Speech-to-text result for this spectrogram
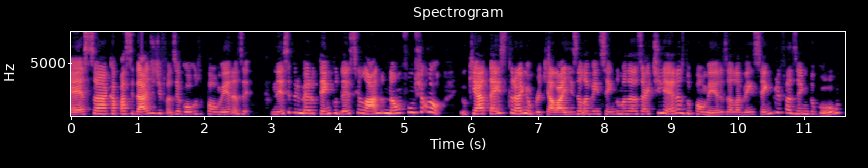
essa capacidade de fazer gols do Palmeiras nesse primeiro tempo desse lado não funcionou. O que é até estranho, porque a Laís ela vem sendo uma das artilheiras do Palmeiras, ela vem sempre fazendo gol.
